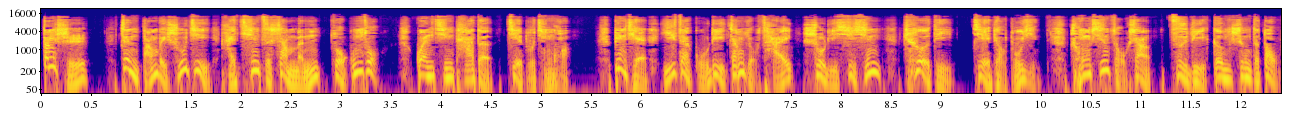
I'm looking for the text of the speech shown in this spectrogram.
当时镇党委书记还亲自上门做工作，关心他的戒毒情况，并且一再鼓励张有才树立信心，彻底戒掉毒瘾，重新走上自力更生的道路。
